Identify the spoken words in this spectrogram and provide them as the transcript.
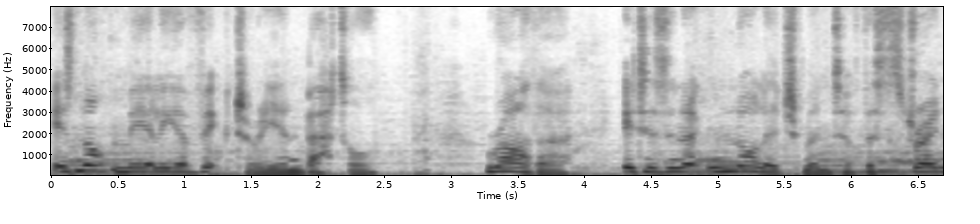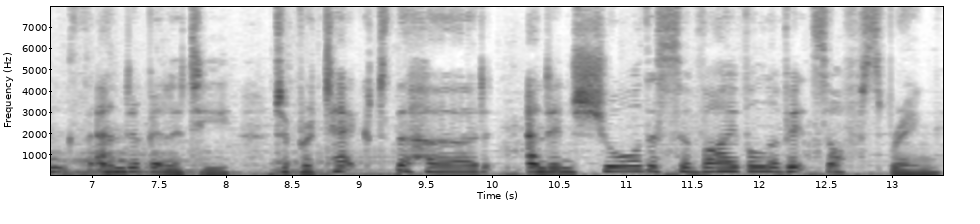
is not merely a victory in battle. Rather, it is an acknowledgement of the strength and ability to protect the herd and ensure the survival of its offspring.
